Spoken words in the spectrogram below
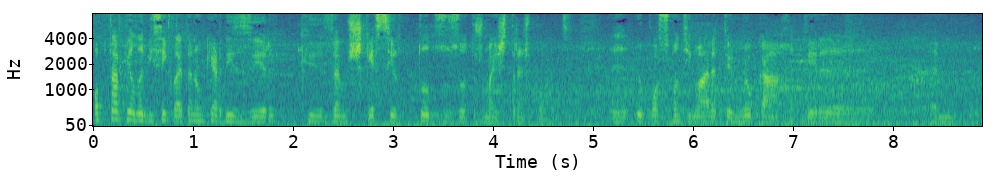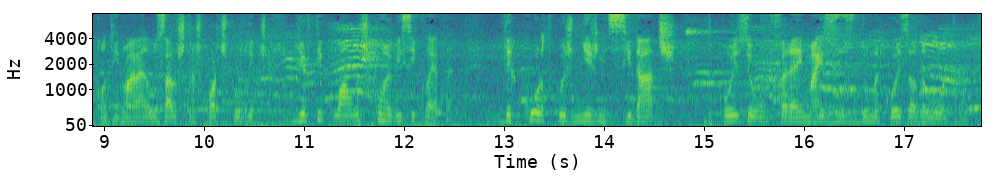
Optar pela bicicleta não quer dizer que vamos esquecer todos os outros meios de transporte. Eh, eu posso continuar a ter o meu carro, a ter a, a continuar a usar os transportes públicos e articulá-los com a bicicleta. De acordo com as minhas necessidades, depois eu farei mais uso de uma coisa ou da outra.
